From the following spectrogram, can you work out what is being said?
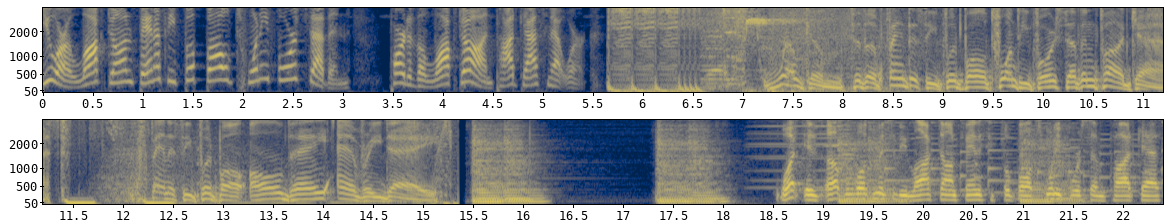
You are Locked On Fantasy Football 24 7, part of the Locked On Podcast Network. Welcome to the Fantasy Football 24 7 podcast. Fantasy football all day, every day. What is up? Welcome into the Locked On Fantasy Football 24 7 podcast.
